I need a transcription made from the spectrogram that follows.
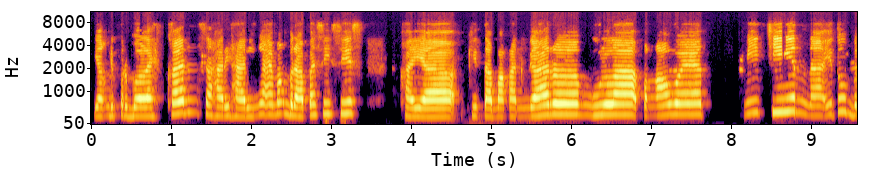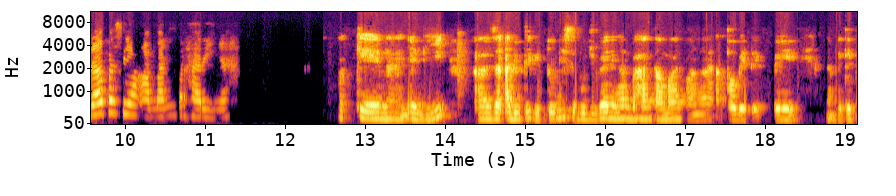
yang diperbolehkan sehari-harinya emang berapa sih sis? Kayak kita makan garam, gula, pengawet, micin. Nah, itu berapa sih yang aman perharinya? Oke, nah jadi uh, zat aditif itu disebut juga dengan bahan tambahan pangan atau BTP. Nah, BTP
